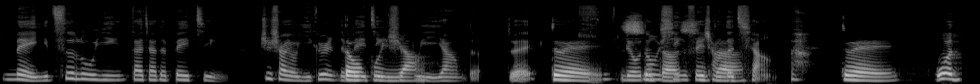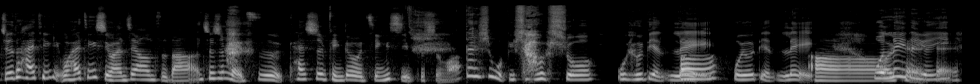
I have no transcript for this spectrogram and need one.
每一次录音，大家的背景至少有一个人的背景是不一样的。对对，流动性非常的强。的 对。我觉得还挺，我还挺喜欢这样子的，就是每次开视频都有惊喜，不是吗？但是我必须要说，我有点累，uh, 我有点累。Uh, 我累的原因，okay, okay.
